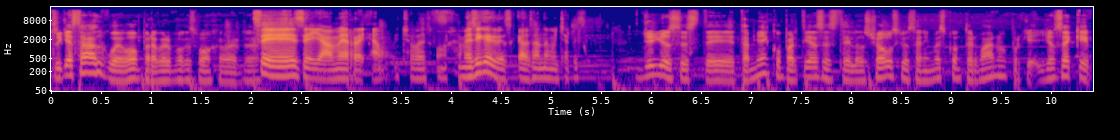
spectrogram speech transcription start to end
Tú ya estabas huevón para ver Bob Esponja, ¿verdad? Sí, sí, ya me reía mucho Bob Esponja. Me sigue causando mucha risa. Yuyos, este, también compartías este, los shows y los animes con tu hermano, porque yo sé que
